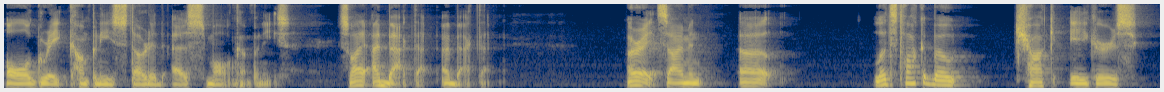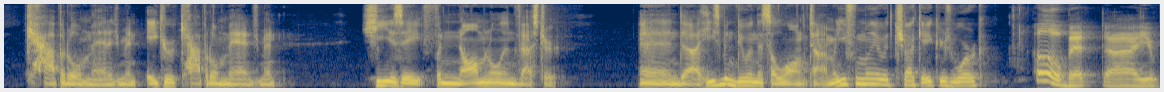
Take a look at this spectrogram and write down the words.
all great companies started as small companies. So I, I back that. I back that. All right, Simon. Uh, let's talk about Chuck Akre's capital management, Akre Capital Management. He is a phenomenal investor and uh, he's been doing this a long time. Are you familiar with Chuck Akre's work? A little bit. Uh, you're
